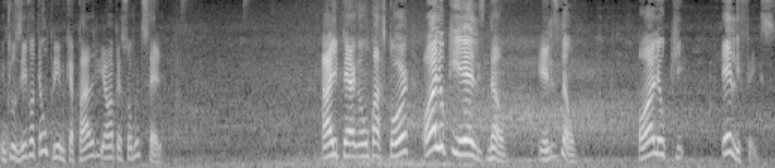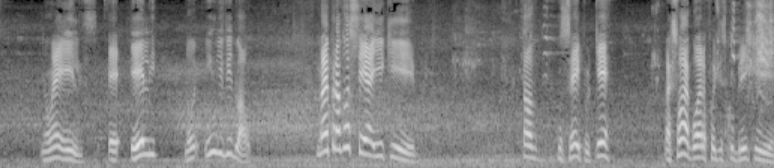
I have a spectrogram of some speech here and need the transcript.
Inclusive eu tenho um primo que é padre e é uma pessoa muito séria. Aí pega um pastor, olha o que eles. Não, eles não. Olha o que ele fez. Não é eles, é ele no individual. Mas para você aí que tá, não sei porquê, mas só agora foi descobrir que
